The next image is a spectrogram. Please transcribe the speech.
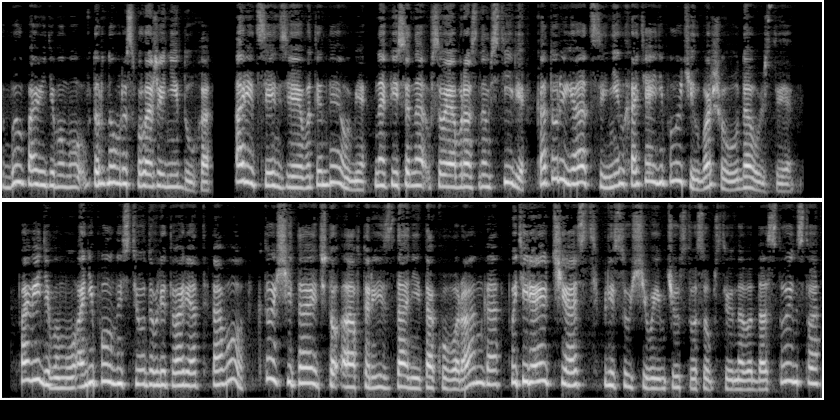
был, по-видимому, в дурном расположении духа а рецензия в Атенеуме написана в своеобразном стиле, который я оценил, хотя и не получил большого удовольствия. По-видимому, они полностью удовлетворят того, кто считает, что авторы изданий такого ранга потеряют часть присущего им чувства собственного достоинства,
